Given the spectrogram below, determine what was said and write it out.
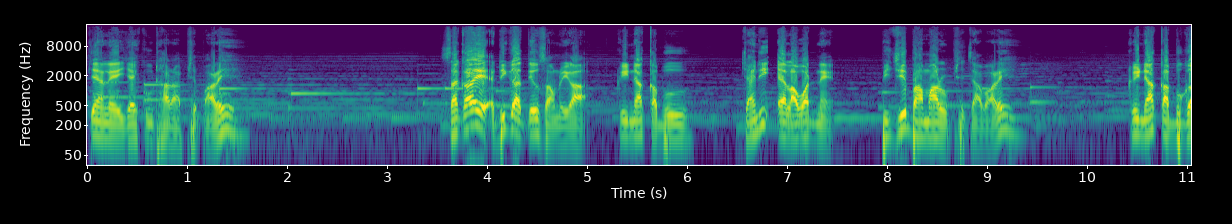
ပြန်လည်ရိုက်ကူးထားတာဖြစ်ပါတယ်ဇကားရဲ့အဓိကတရုတ်ဆောင်တွေကကရီနာကဘူဂျန်ဒီအယ်လာဝတ်နဲ့ဘီဂျေဘာမာတို့ဖြစ်ကြပါတယ်ကရီနာကဘူက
